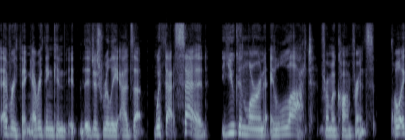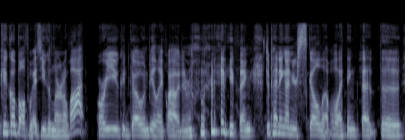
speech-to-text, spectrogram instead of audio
everything, everything can, it, it just really adds up. With that said, you can learn a lot from a conference well, it could go both ways. You can learn a lot, or you could go and be like, "Wow, I didn't really learn anything." Depending on your skill level, I think that the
